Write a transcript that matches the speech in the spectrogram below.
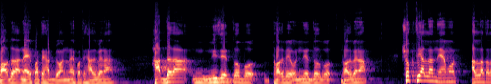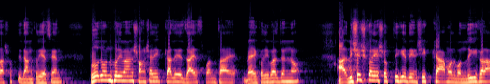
পাও দ্বারা ন্যায় পথে হাঁটবে, অন্যায় পথে হারবে না। হাত দ্বারা নিজের দ্রব্য ধরবে, অন্যের দ্রব্য ধরবে না। শক্তি আল্লাহ নিয়ামত, আল্লাহ তালা শক্তি দান করিয়েছেন। প্রয়োজন পরিমাণ সাংসারিক কাজে জায়েজ পন্থায় ব্যয় করিবার জন্য, আর বিশেষ করে শক্তিকে দিন শিক্ষা, আমল, বন্দিগি করা,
